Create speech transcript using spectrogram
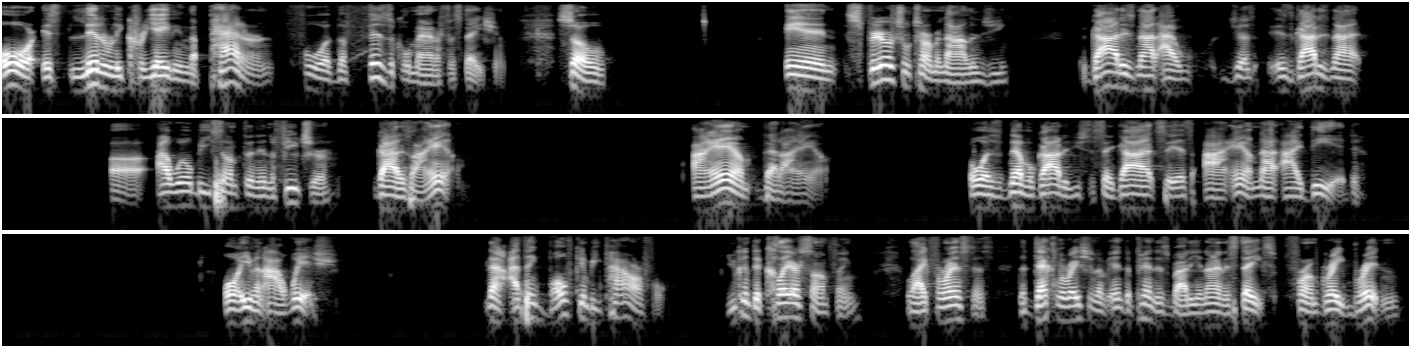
or it's literally creating the pattern for the physical manifestation. So in spiritual terminology god is not i just is god is not uh, i will be something in the future god is i am I am that I am. Or as Neville Goddard used to say, God says, I am, not I did. Or even I wish. Now, I think both can be powerful. You can declare something, like, for instance, the Declaration of Independence by the United States from Great Britain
